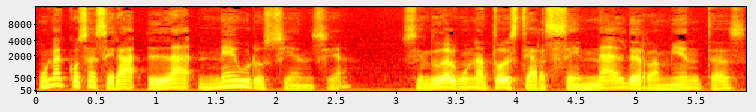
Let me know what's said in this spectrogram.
Una cosa será la neurociencia, sin duda alguna todo este arsenal de herramientas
